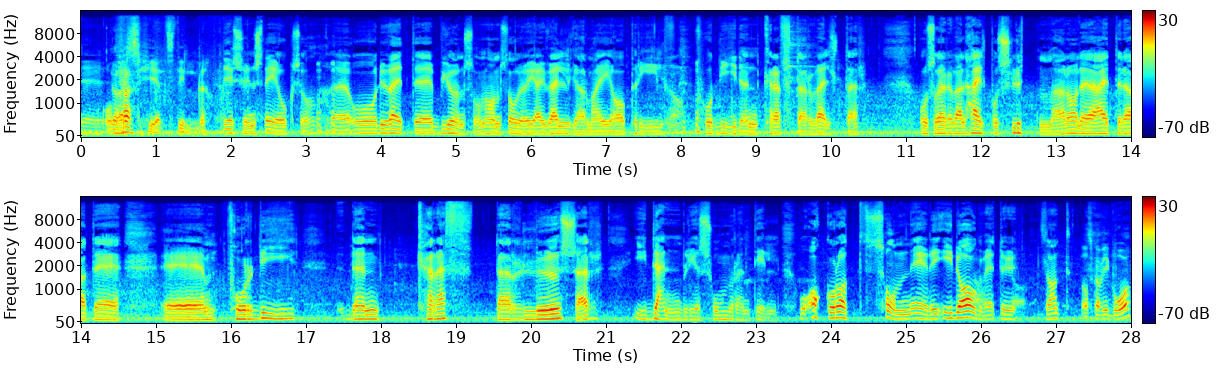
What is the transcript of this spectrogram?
Eh, Det, Og det er helt stille. det syns jeg også. Eh, Og du vet, eh, Bjørnson han sa jo 'jeg velger meg i april fordi den krefter velter'. Og så er det vel helt på slutten her, da, det heter det at det er eh, fordi den krefter løser, i den blir sommeren til. Og akkurat sånn er det i dag, vet du. Sant? Da skal vi gå,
